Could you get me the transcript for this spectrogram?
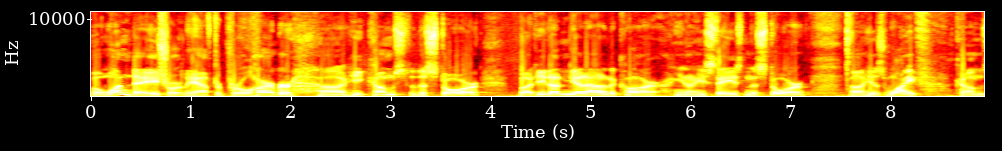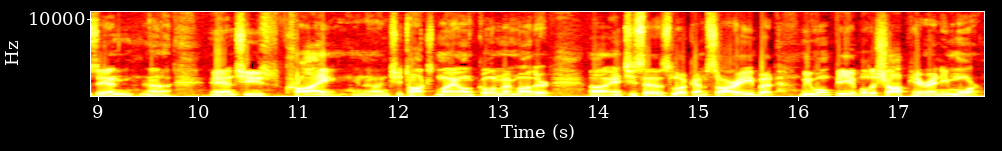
Well, one day, shortly after Pearl Harbor, uh, he comes to the store, but he doesn't get out of the car. You know, he stays in the store. Uh, his wife comes in uh, and she's crying, you know, and she talks to my uncle and my mother uh, and she says, look, I'm sorry, but we won't be able to shop here anymore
